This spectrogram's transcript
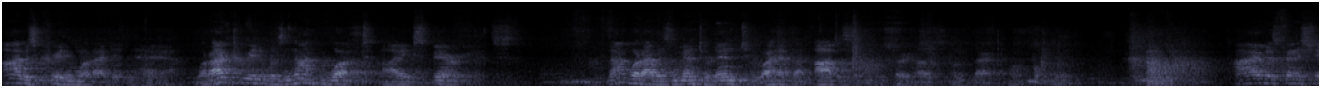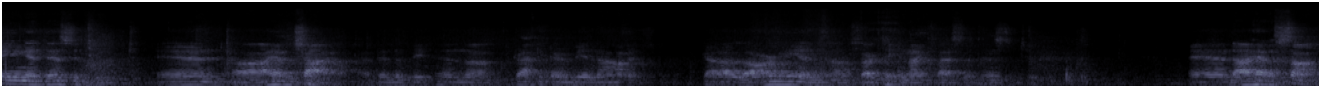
I was creating what I didn't have. What I created was not what I experienced, not what I was mentored into. I had the opposite. I'll show you how this comes back. I was finishing at the institute, and uh, I had a child. I'd been in, uh, drafted there in Vietnam and got out of the army and uh, started taking night classes at the institute. And I had a son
